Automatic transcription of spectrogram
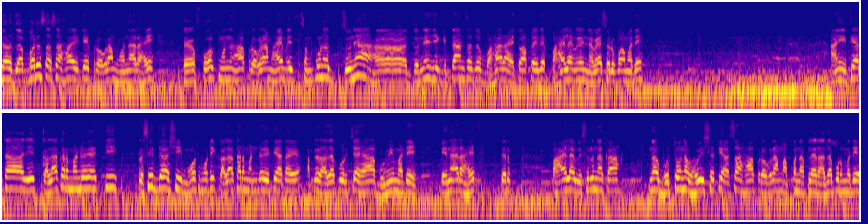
तर जबरदस्त असा हा इथे प्रोग्राम होणार आहे. तर फोल्क म्हणून हा प्रोग्राम आहे. म्हणजे संपूर्ण जुन्या जुन्या जुने जे गीतांचा जो बहार आहे तो आपल्याला इथे पाहायला मिळेल नव्या स्वरूपामध्ये. आणि इथे आता जे कलाकार मंडळी आहेत ती प्रसिद्ध अशी मोठमोठी कलाकार मंडळी इथे आता आपल्या राजापूरच्या ह्या भूमीमध्ये येणार आहेत. तर पाहायला विसरू नका न भूतो न भविष्यती असा हा प्रोग्राम आपण आपल्या राजापूरमध्ये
